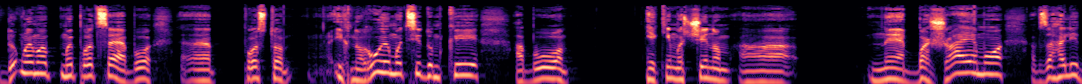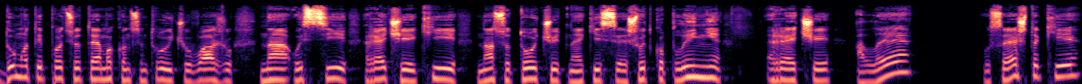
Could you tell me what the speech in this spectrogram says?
Думаємо ми про це, або е, просто ігноруємо ці думки, або якимось чином. Е, не бажаємо взагалі думати про цю тему, концентруючи увагу на ось ці речі, які нас оточують, на якісь швидкоплинні речі, але усе ж таки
